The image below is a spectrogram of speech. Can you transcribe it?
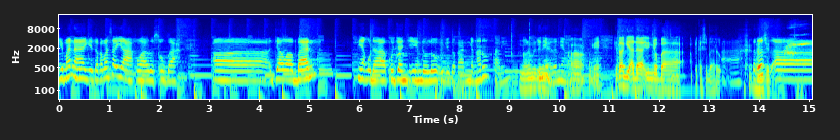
gimana gitu? Kan masa ya aku harus ubah eh, jawaban yang udah aku janjiin dulu gitu kan? Nggak ngaruh kali. Malam Ini ya? Yang Ah, Oke, kita lagi ada ini nyoba aplikasi baru. Ah. Terus eh,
